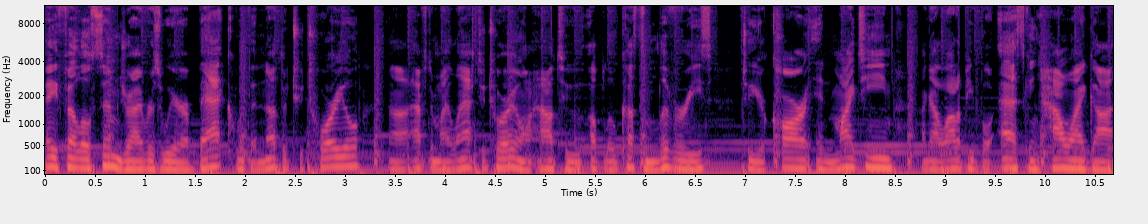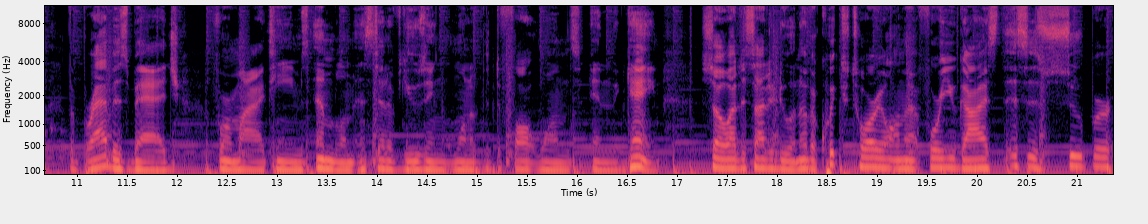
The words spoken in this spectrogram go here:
Hey fellow sim drivers, we are back with another tutorial. Uh, after my last tutorial on how to upload custom liveries to your car in my team, I got a lot of people asking how I got the Brabus badge for my team's emblem instead of using one of the default ones in the game. So I decided to do another quick tutorial on that for you guys. This is super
